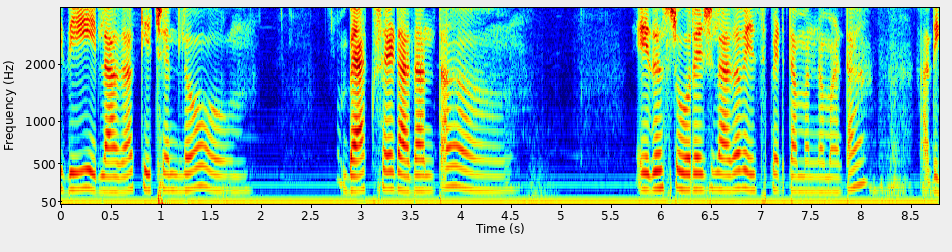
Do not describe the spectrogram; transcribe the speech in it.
ఇది ఇలాగా కిచెన్లో బ్యాక్ సైడ్ అదంతా ఏదో స్టోరేజ్ లాగా వేసి పెడతామన్నమాట. అది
